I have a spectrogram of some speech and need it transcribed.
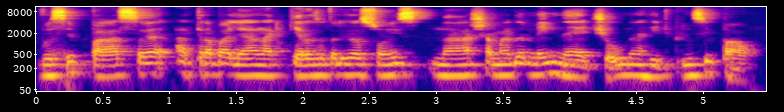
você passa a trabalhar naquelas atualizações na chamada mainnet ou na rede principal.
